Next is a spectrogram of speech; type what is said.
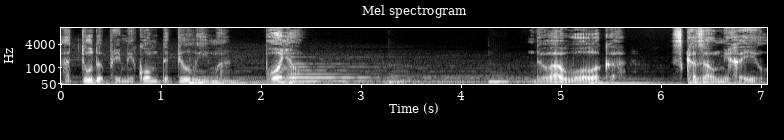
Оттуда прямиком до Пилыма. Понял? «Два волока», — сказал Михаил.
